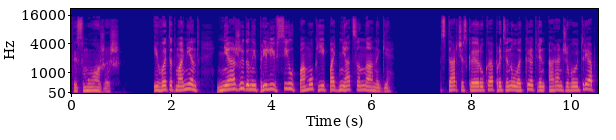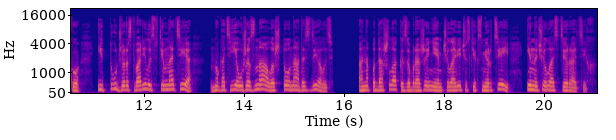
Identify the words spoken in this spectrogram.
ты сможешь». И в этот момент неожиданный прилив сил помог ей подняться на ноги. Старческая рука протянула Кэтрин оранжевую тряпку и тут же растворилась в темноте, но Готье уже знала, что надо сделать. Она подошла к изображениям человеческих смертей и начала стирать их.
